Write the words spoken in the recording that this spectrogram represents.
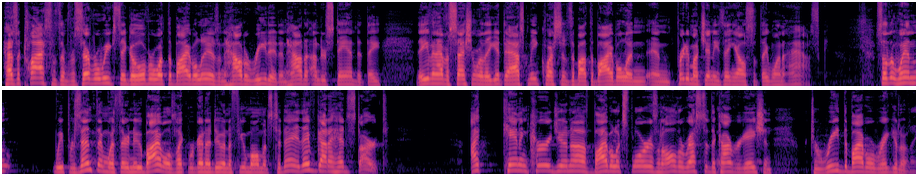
has a class with them for several weeks. They go over what the Bible is and how to read it and how to understand it. They, they even have a session where they get to ask me questions about the Bible and, and pretty much anything else that they want to ask. So that when we present them with their new Bibles, like we're going to do in a few moments today, they've got a head start. I can't encourage you enough, Bible explorers and all the rest of the congregation, to read the Bible regularly.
